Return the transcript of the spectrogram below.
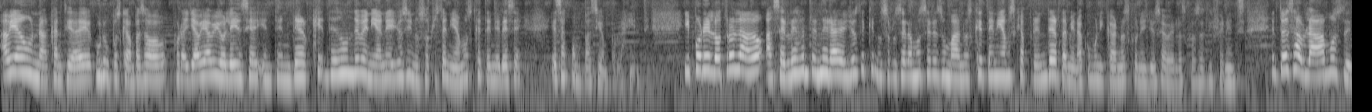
había una cantidad de grupos que han pasado por allá, había violencia y entender que, de dónde venían ellos y nosotros teníamos que tener ese, esa compasión por la gente. Y por el otro lado, hacerles entender a ellos de que nosotros éramos seres humanos, que teníamos que aprender también a comunicarnos con ellos y a ver las cosas diferentes. Entonces hablábamos de,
